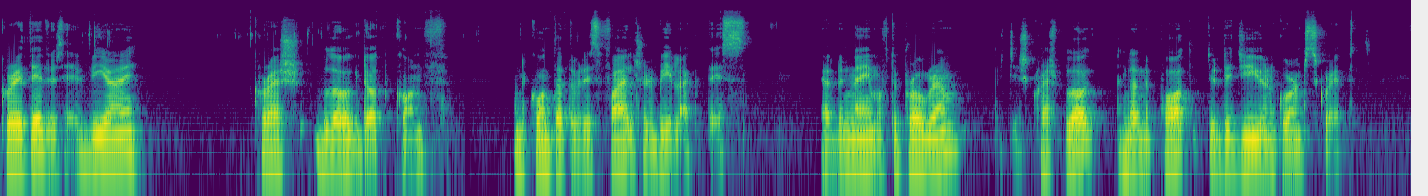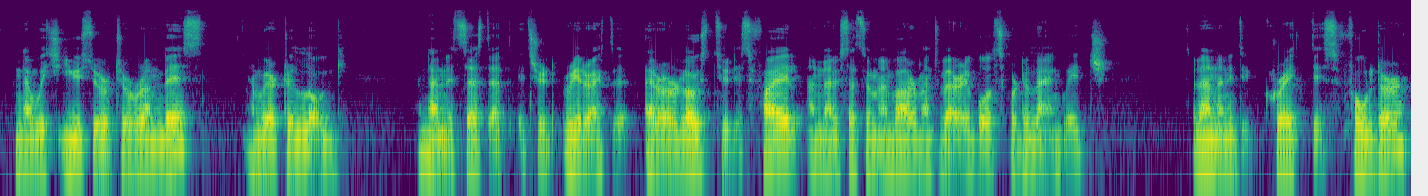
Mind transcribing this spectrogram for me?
created. We say vi crashblog.conf. And the content of this file should be like this. You have the name of the program, which is crashblog, and then the path to the gunicorn script. And then which user to run this and where to log. And then it says that it should redirect error logs to this file and then we set some environment variables for the language. So then I need to create this folder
